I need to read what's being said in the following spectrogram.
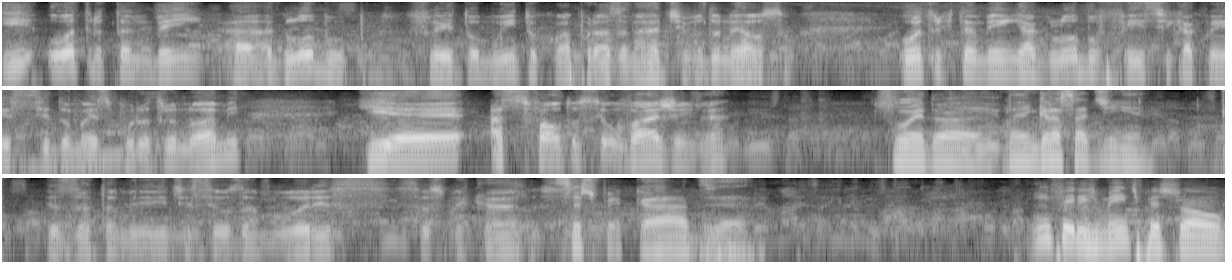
E outro também, a Globo flertou muito com a prosa narrativa do Nelson. Outro que também a Globo fez ficar conhecido, mas por outro nome, que é Asfalto Selvagem, né? Foi da, da engraçadinha. Exatamente, seus amores, seus pecados. Seus pecados, é. Infelizmente, pessoal,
